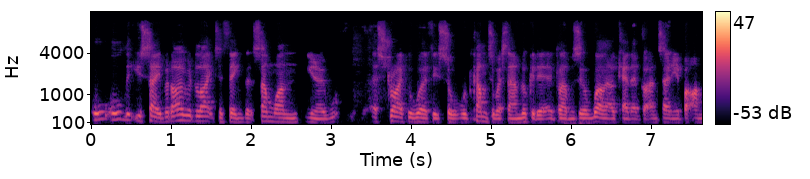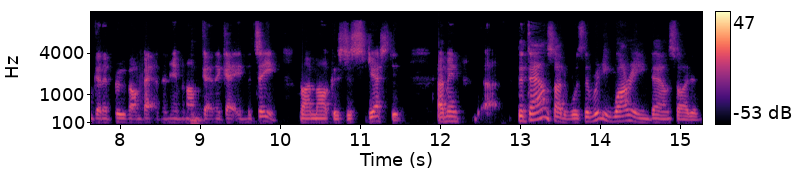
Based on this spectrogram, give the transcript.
all, all, that you say, but I would like to think that someone, you know, a striker worth his sort would come to West Ham, look at it at club and say, well, okay, they've got Antonio, but I'm going to prove I'm better than him and I'm going to get in the team, like Marcus just suggested. I mean, uh, the downside was the really worrying downside of,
